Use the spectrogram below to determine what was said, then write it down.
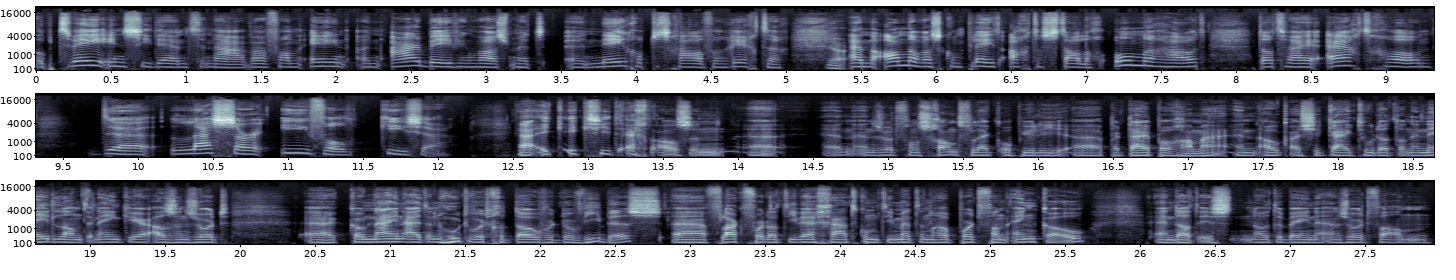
op twee incidenten na, waarvan één een aardbeving was met een 9 op de schaal van Richter. En de ander was compleet achterstallig onderhoud. Dat wij echt gewoon de lesser evil kiezen. Ja, ik, ik zie het echt als een, uh, een, een soort van schandvlek op jullie uh, partijprogramma. En ook als je kijkt hoe dat dan in Nederland in één keer als een soort uh, konijn uit een hoed wordt getoverd door Wiebes. vlak voordat hij weggaat, komt hij met een rapport van Enco. En dat is notabene een soort van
